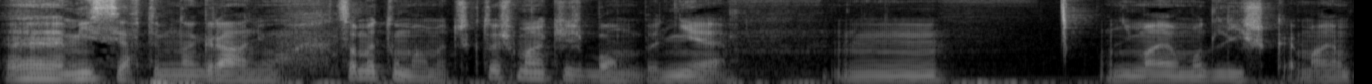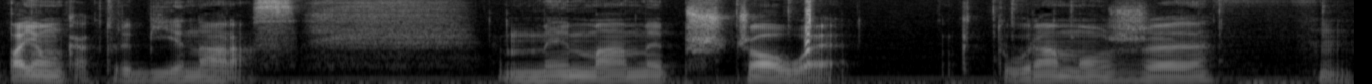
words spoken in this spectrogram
e, misja w tym nagraniu. Co my tu mamy? Czy ktoś ma jakieś bomby? Nie. Mm, oni mają modliszkę, mają pająka, który bije naraz. My mamy pszczołę, która może. Hmm,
